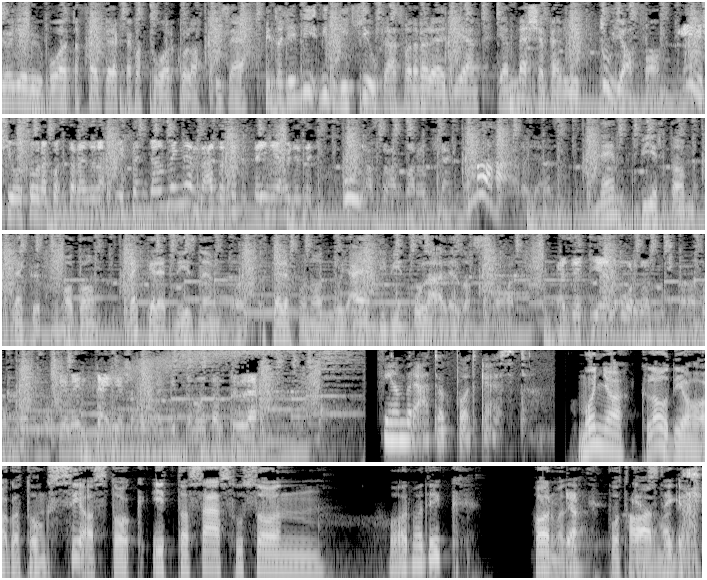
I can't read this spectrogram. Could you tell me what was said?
gyönyörű volt a fegyvereknek a torkolatüze. Mint hogy egy, mindig így kiugrált volna vele egy ilyen, ilyen mesebeli tujafam. Én is jól szórakoztam ezen a filmen, de az még nem változott a ténye, hogy ez egy újaszar baromság. Na hát, hogy ez. Nem bírtam lekötni magam, meg kellett néznem a, a telefonon, hogy IMDb-n hol áll ez a szar. Ez egy ilyen orgazmus maraton volt ez a film, én teljesen olyan voltam tőle. Filmbarátok Podcast. Mondja Claudia hallgatónk, sziasztok! Itt a 123. Harmadik ja. podcast, Harmadik. igen.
